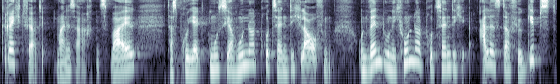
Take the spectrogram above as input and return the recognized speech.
gerechtfertigt, meines Erachtens, weil das Projekt muss ja hundertprozentig laufen. Und wenn du nicht hundertprozentig alles dafür gibst,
